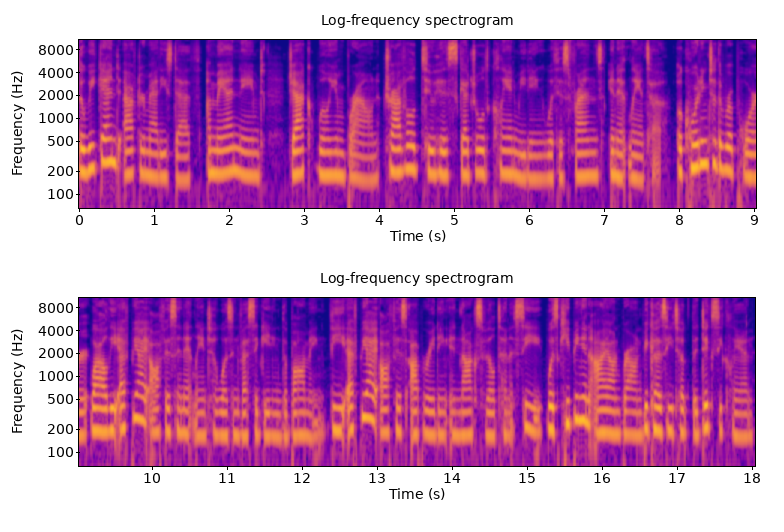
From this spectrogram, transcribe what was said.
The weekend after Mattie's death, a man named Jack William Brown traveled to his scheduled Klan meeting with his friends in Atlanta. According to the report, while the FBI office in Atlanta was investigating the bombing, the FBI office operating in Knoxville, Tennessee, was keeping an eye on Brown because he took the Dixie Klan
